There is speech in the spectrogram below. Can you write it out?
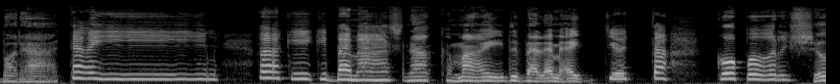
barátaim, akik bemásznak majd velem együtt a koporsódba,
